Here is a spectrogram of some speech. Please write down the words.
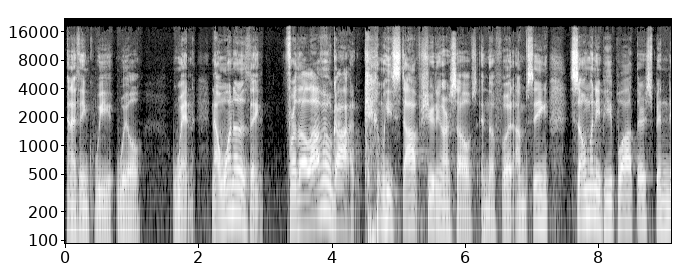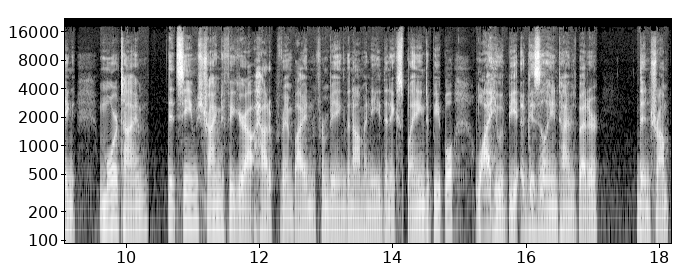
and I think we will win. Now, one other thing for the love of God, can we stop shooting ourselves in the foot? I'm seeing so many people out there spending more time, it seems, trying to figure out how to prevent Biden from being the nominee than explaining to people why he would be a gazillion times better than Trump.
